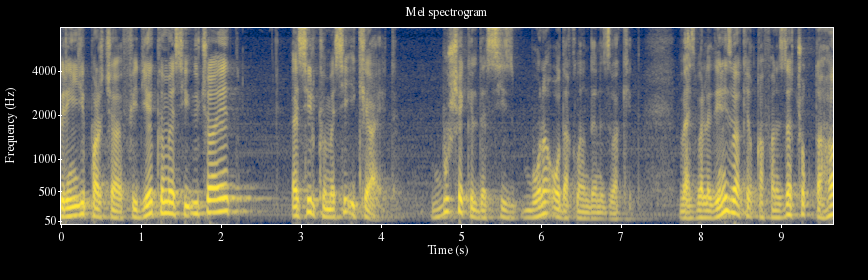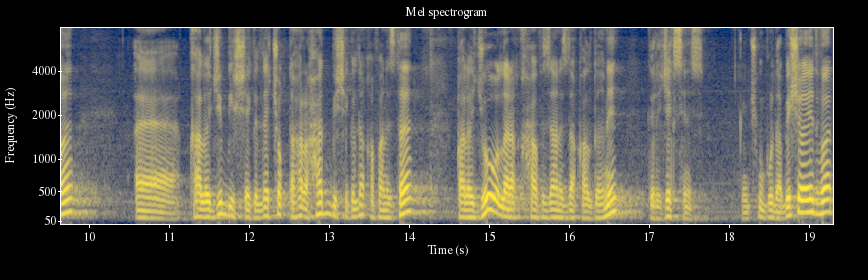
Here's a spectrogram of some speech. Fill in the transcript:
Birinci parça fidye kümesi 3 ayet, esir kümesi 2 ayet. Bu şekilde siz buna odaklandığınız vakit ve ezberlediğiniz vakit kafanızda çok daha e, kalıcı bir şekilde, çok daha rahat bir şekilde kafanızda kalıcı olarak hafızanızda kaldığını göreceksiniz. Çünkü burada beş ayet var.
